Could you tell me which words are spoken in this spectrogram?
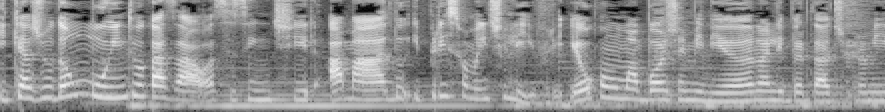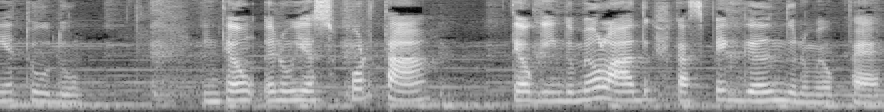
e que ajudam muito o casal a se sentir amado e principalmente livre. Eu, como uma boa geminiana, a liberdade para mim é tudo. Então, eu não ia suportar ter alguém do meu lado que ficasse pegando no meu pé,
